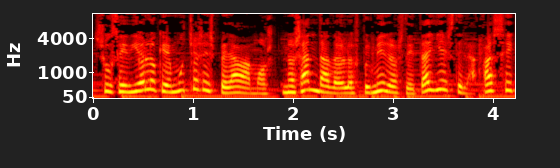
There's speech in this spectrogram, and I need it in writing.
sucedió lo que muchos esperábamos. Nos han dado los primeros detalles de la fase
